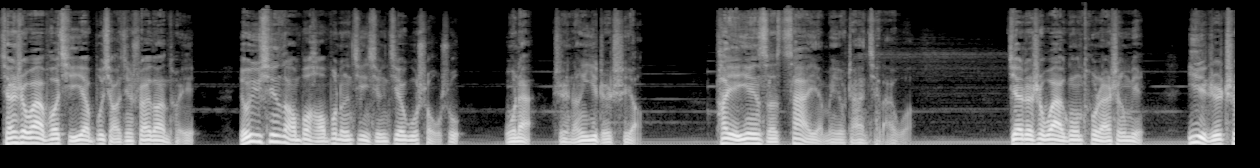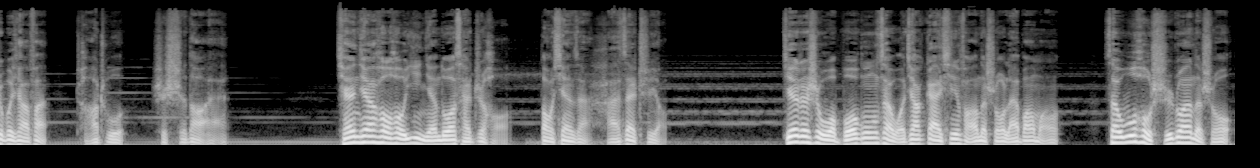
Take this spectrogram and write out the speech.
先是外婆起夜不小心摔断腿，由于心脏不好，不能进行接骨手术。无奈只能一直吃药，他也因此再也没有站起来过。接着是外公突然生病，一直吃不下饭，查出是食道癌，前前后后一年多才治好，到现在还在吃药。接着是我伯公在我家盖新房的时候来帮忙，在屋后拾砖的时候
